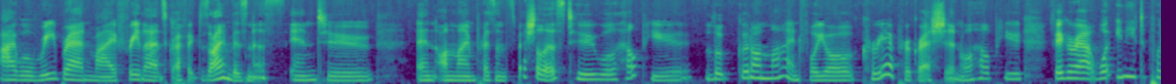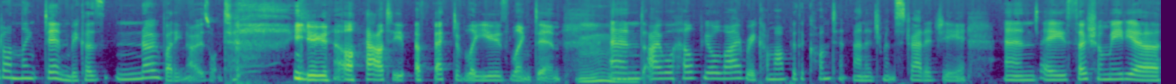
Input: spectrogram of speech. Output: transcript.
I will rebrand my freelance graphic design business into an online presence specialist who will help you look good online for your career progression, will help you figure out what you need to put on LinkedIn because nobody knows what to you or how to effectively use LinkedIn. Mm. And I will help your library come up with a content management strategy and a social media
